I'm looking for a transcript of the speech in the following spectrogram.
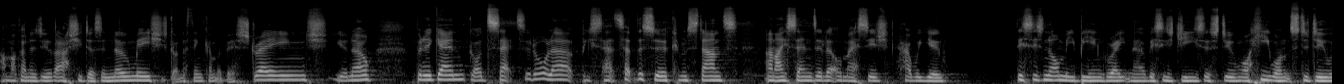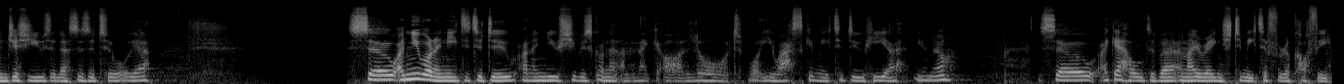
am I going to do that? She doesn't know me. She's going to think I'm a bit strange, you know? But again, God sets it all up. He sets up the circumstance, and I send a little message How are you? This is not me being great now. This is Jesus doing what he wants to do and just using us as a tool, yeah? So I knew what I needed to do, and I knew she was going to. I'm like, oh, Lord, what are you asking me to do here, you know? So I get hold of her and I arrange to meet her for a coffee,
